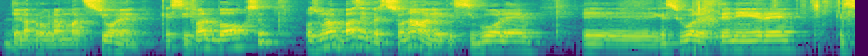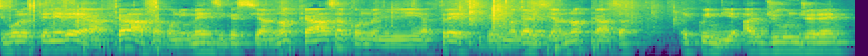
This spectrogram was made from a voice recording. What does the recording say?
della programmazione che si fa al box o sulla base personale che si vuole eh, che, si vuole ottenere, che si vuole ottenere a casa con i mezzi che si hanno a casa, con gli attrezzi che magari si hanno a casa e quindi aggiungere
